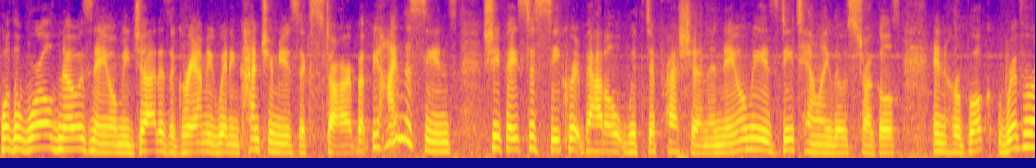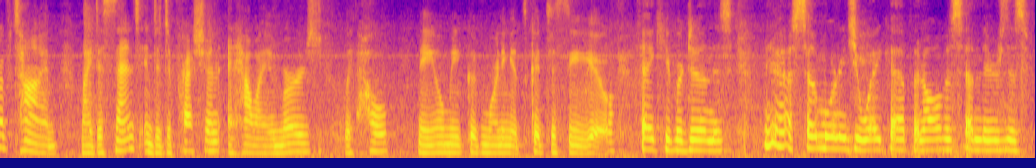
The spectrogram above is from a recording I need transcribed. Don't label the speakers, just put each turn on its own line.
Well, the world knows Naomi Judd as a Grammy winning country music star, but behind the scenes, she faced a secret battle with depression. And Naomi is detailing those struggles in her book, River of Time My Descent into Depression and How I Emerged with Hope. Naomi, good morning. It's good to see you.
Thank you for doing this. You know how some mornings you wake up and all of a sudden there's this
